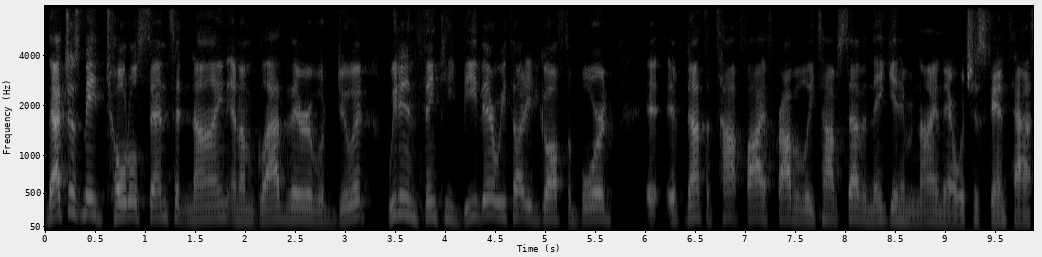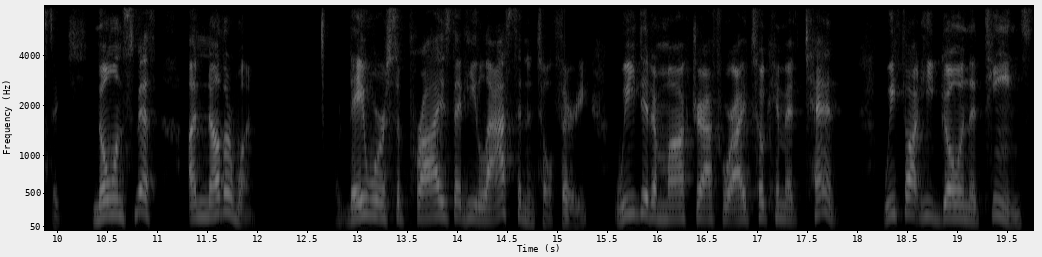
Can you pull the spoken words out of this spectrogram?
that just made total sense at nine, and I'm glad they were able to do it. We didn't think he'd be there. We thought he'd go off the board. If not the top five, probably top seven. They get him nine there, which is fantastic. Nolan Smith, another one. They were surprised that he lasted until 30. We did a mock draft where I took him at 10. We thought he'd go in the teens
